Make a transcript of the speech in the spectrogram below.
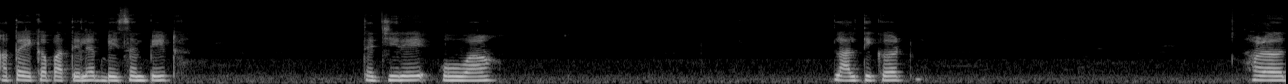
आता एका पातेल्यात बेसन पीठ त्यात जिरे ओवा लाल तिखट हळद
